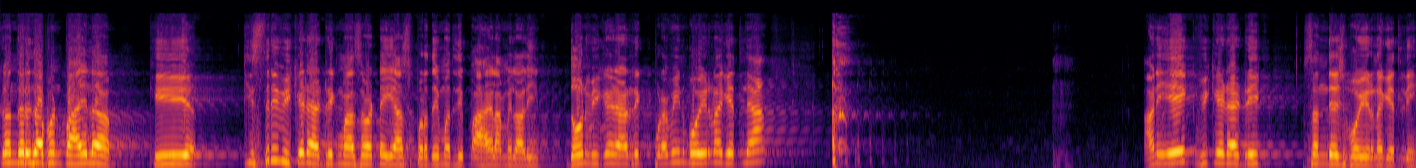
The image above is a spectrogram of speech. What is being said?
एकंदरीत आपण पाहिलं की तिसरी विकेट हॅट्रिक मला असं वाटतं या स्पर्धेमधली पाहायला मिळाली दोन विकेट हॅट्रिक प्रवीण भोईरनं घेतल्या. आणि एक विकेट हॅट्रिक संदेश भोईरनं घेतली.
